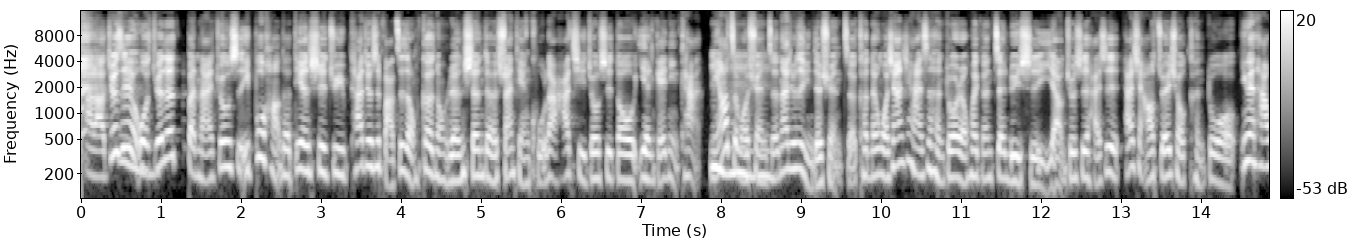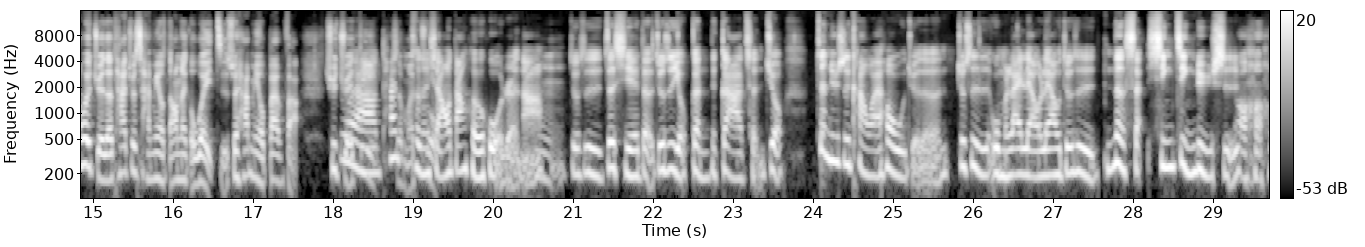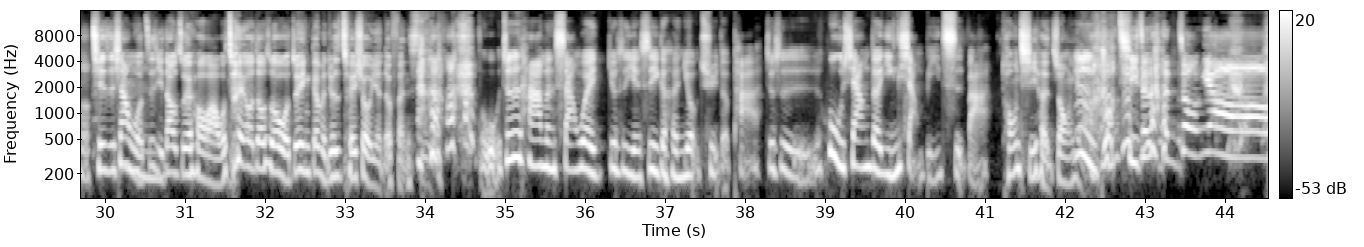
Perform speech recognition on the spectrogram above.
好了，就是我觉得本来就是一部好的电视剧，它就是把这种各种人生的酸甜苦辣，它其实就是都演给你看。你要怎么选择，那就是你的选择。可能我相信还是很多人会跟郑律师一样，就是还是他想要追求很多，因为他会觉得他就是还没有到那个位置，所以他没有办法去决定他可能想要当合伙人啊，嗯就是这些的，就是有更更大的成就。郑律师看完后，我觉得就是我们来聊聊，就是那三新晋律师。其实像我自己到最后啊，我最后都说我最近根本就是崔秀妍的粉丝。我就是他们三位，就是也是一个很有趣的趴，就是互相的影响彼此吧。同期很重要，同期真的很重要，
